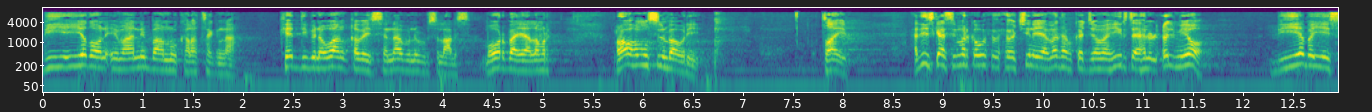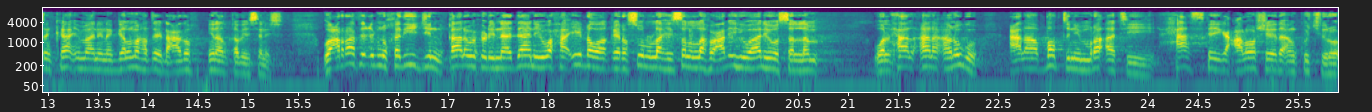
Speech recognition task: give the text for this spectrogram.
Biyo iyadoon imaanin baanu kala tagnaa. Kadibna waan qabaysanaa buu nebi ur sal lay slm ma war yaalla marka. Rawahu muslim baa wariyey. Ayib xadiiskaasi marka wuxuu xoojinayaa madhabka jamaahiirta ahlulcilmi oo biyaba yaysan kaa imaanina galma hadday dhacdo inaad qabaysanayso wa can raafic ibnu khadiijin qaala wuxuu uhi naadaanii waxaa ii dhawaaqay rasuulu sala allahu calayhi waaalih wasalam walxaal ana anugu calaa batni imra'atii xaaskayga caloosheeda aan ku jiro.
